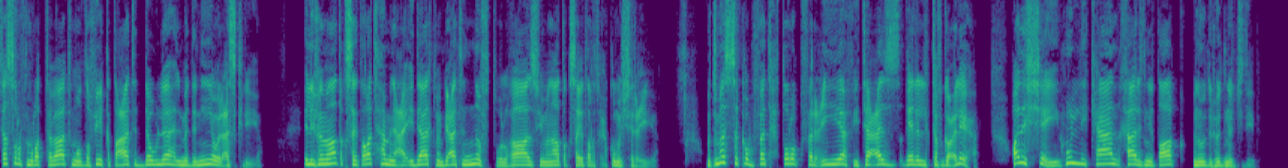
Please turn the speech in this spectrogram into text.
تصرف مرتبات موظفي قطاعات الدولة المدنية والعسكرية اللي في مناطق سيطرتها من عائدات مبيعات النفط والغاز في مناطق سيطرة الحكومة الشرعية وتمسكوا بفتح طرق فرعية في تعز غير اللي اتفقوا عليها وهذا الشيء هو اللي كان خارج نطاق بنود الهدنة الجديدة.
